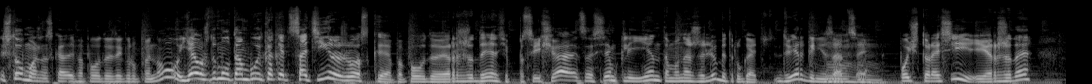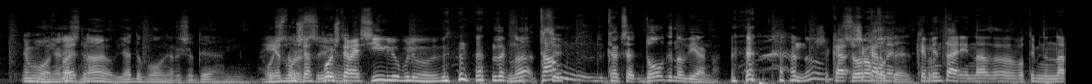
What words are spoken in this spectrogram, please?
что можно сказать по поводу этой группы? Ну, я уж думал, там будет какая-то сатира жесткая по поводу РЖД, типа, посвящается всем клиентам. У нас же любят ругать две организации. Мгм. Почту России и РЖД. Вот, я не поэтому- знаю, я доволен РЖД. и А Я Почта думал, сейчас. Почту России люблю. Ну, Там, как сказать, долго, наверное. Ну, Шика- шикарный работает. комментарий на, вот именно на,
